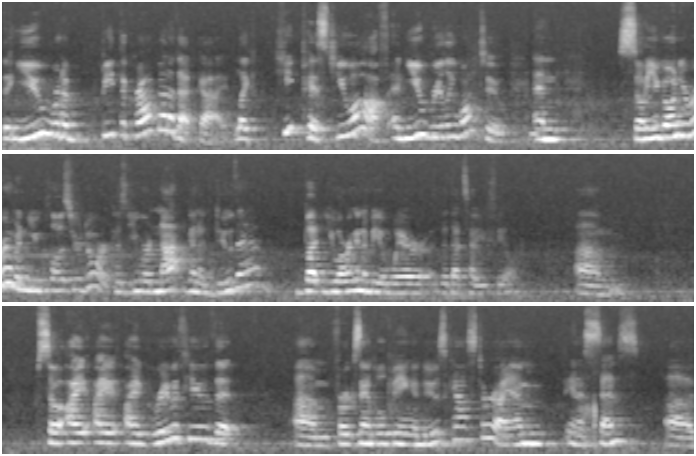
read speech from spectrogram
that you want to beat the crap out of that guy. Like he pissed you off and you really want to. And so you go in your room and you close your door because you are not going to do that, but you are going to be aware that that's how you feel. Um, so I, I, I agree with you that um, for example, being a newscaster, I am, in a sense, uh,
